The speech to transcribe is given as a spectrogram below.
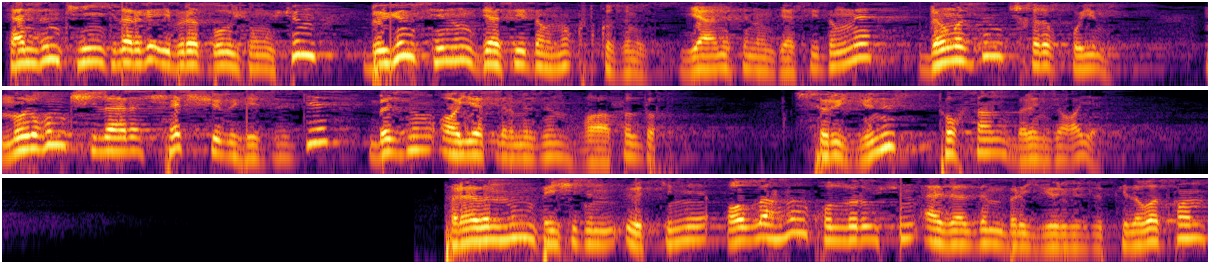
Senden keyinkilerge ibret buluşun üçün bugün senin cesidini kutkuzumuz. Yani senin cesidini denizden çıkarıp koyumuz. Nurgun kişiler şek şübihisiz ki bizden ayetlerimizden gafıldır. Sürü Yunus 91. ayet. Piravinning beshidan o'tgini Allohning qullari uchun azaldan bir yurgizilib kelayotgan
